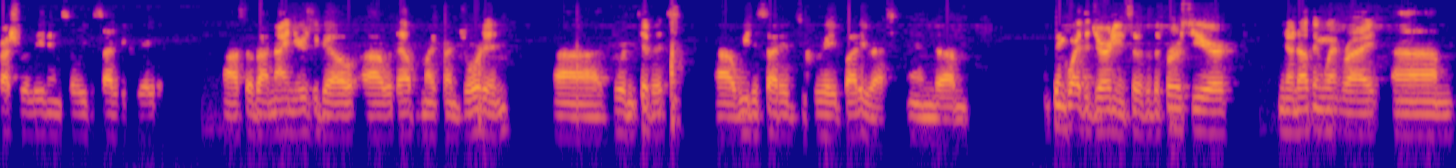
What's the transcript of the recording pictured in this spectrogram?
pressure relieving. So we decided to create it. Uh, so about nine years ago, uh, with the help of my friend Jordan, uh, Jordan Tibbetts, we decided to create Buddy Rest and um, it's been quite the journey. So for the first year, you know, nothing went right. Um,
